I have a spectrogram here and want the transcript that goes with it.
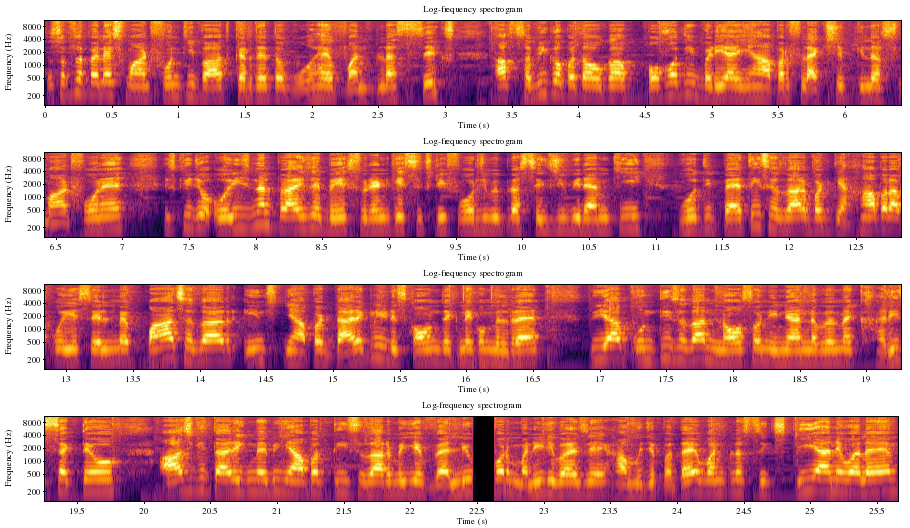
तो सबसे पहले स्मार्टफ़ोन की बात करते तो वो है वन प्लस सिक्स आप सभी को पता होगा, बहुत ही बढ़िया यहाँ पर फ्लैगशिप किलर स्मार्टफ़ोन है। इसकी जो ओरिजिनल प्राइस है बेस वेरिएंट की sixty four G B plus six G B RAM की, वो थी पैंतीस हज़ार बट यहाँ पर आपको ये सेल में पाँच हज़ार इंच यहाँ पर डायरेक्टली डिस्काउंट देखने को मिल रहा है। तो ये आप उनतीस हज़ार नौ सौ निन्यानवे में खरीद सकते हो। आज की तारीख में भी यहाँ पर तीस हज़ार में ये वैल्यू पर मनी डिवाइस है। हाँ मुझे पता है वन प्लस सिक्स टी आने वाला है।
